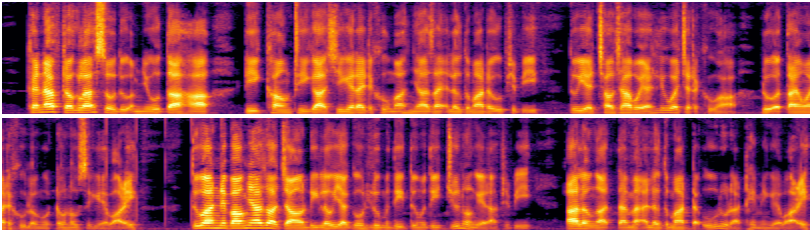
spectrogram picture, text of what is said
။ Kenneth Douglas ဆိုသူအမျိုးသားဟာ ဒီကောင်တီကရေခဲတိုက်တစ်ခုမှာညာဆိုင်အလုသမားတို့ဖြစ်ပြီးသူရဲ့ခြောက်ချားပွဲရလှည့်ဝက်ချက်တစ်ခုဟာလူအတိုင်းဝိုင်းတစ်ခုလုံးကိုတုံ့လှုပ်စေခဲ့ပါတယ်။သူဟာနှစ်ပေါင်းများစွာကြာအောင်ဒီလောက်ရက်ကိုလူမသိသူမသိကျူးလွန်ခဲ့တာဖြစ်ပြီးအားလုံးကတမန်အလုသမားတအူးလို့သာထင်မြင်ခဲ့ပါတယ်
